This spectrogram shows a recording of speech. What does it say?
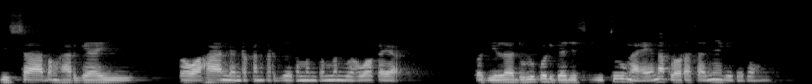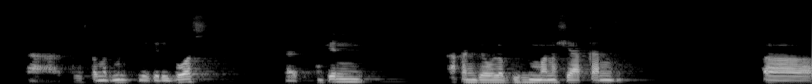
bisa menghargai bawahan dan rekan kerja teman-teman bahwa kayak wah gila dulu kok digaji segitu nggak enak loh rasanya gitu kan. Nah terus teman-teman sudah jadi bos ya, mungkin akan jauh lebih memanusiakan eh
